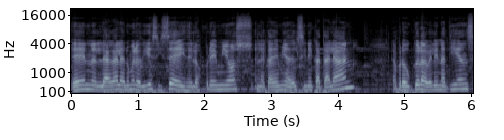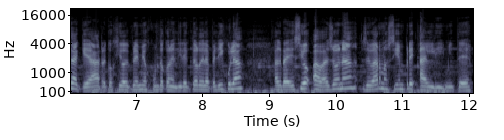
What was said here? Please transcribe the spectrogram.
en la gala número 16 de los premios en la Academia del Cine Catalán. La productora Belén Atienza, que ha recogido el premio junto con el director de la película, agradeció a Bayona llevarnos siempre al límite.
